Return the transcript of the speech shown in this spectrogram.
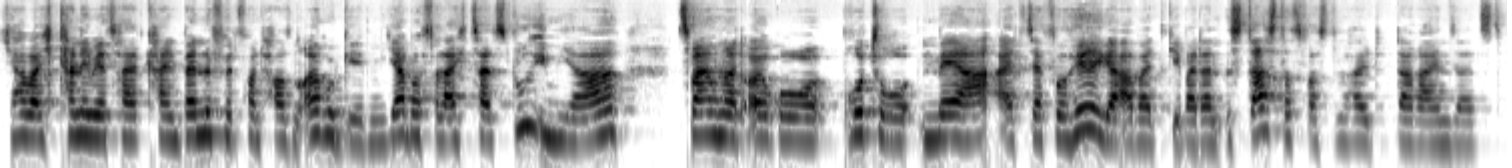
ja, aber ich kann ihm jetzt halt keinen Benefit von 1000 Euro geben. Ja, aber vielleicht zahlst du ihm ja 200 Euro brutto mehr als der vorherige Arbeitgeber. Dann ist das das, was du halt da reinsetzt.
